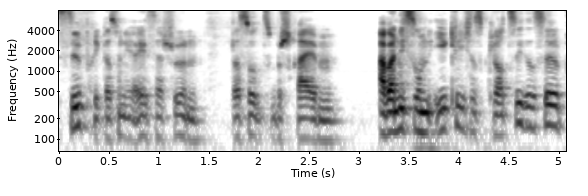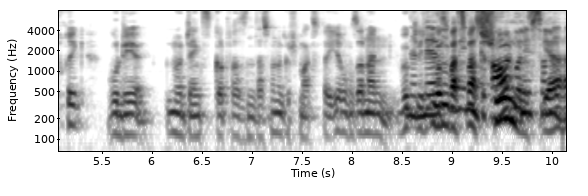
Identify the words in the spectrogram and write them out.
silbrig. Das finde ich eigentlich sehr schön, das so zu beschreiben. Aber nicht so ein ekliges, klotziges Silbrig, wo du nur denkst, Gott, was ist denn das für eine Geschmacksverirrung, sondern wirklich irgendwas, was Grau, Schönes. ja,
